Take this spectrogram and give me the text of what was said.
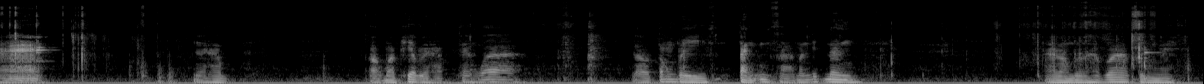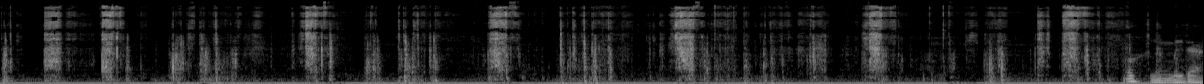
อ่า นะครับ ออกมาเพียบเลยครับแสดงว่า เราต้องไปแต่งองศามันนิดนึง อ่าลองดูนะครับว่าเป็นไง ยังไม่ได้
